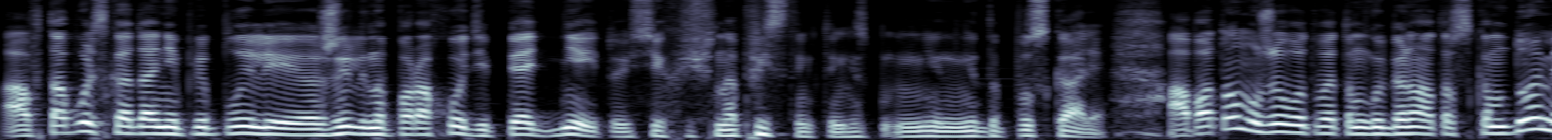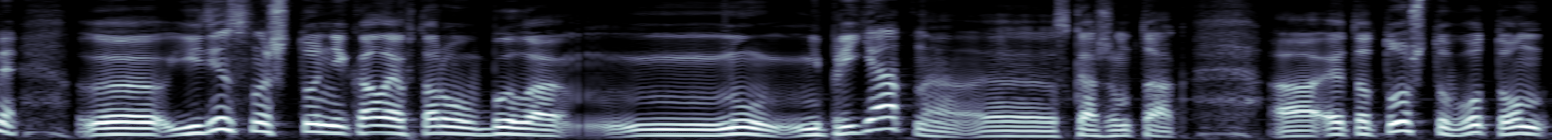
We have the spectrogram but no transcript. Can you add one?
А в Тобольск, когда они приплыли, жили на пароходе пять дней, то есть их еще на пристань-то не, не, не допускали. А потом уже вот в этом губернаторском доме э, единственное, что Николаю II было ну, неприятно, неприятно, э, скажем так, э, это то, что вот он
